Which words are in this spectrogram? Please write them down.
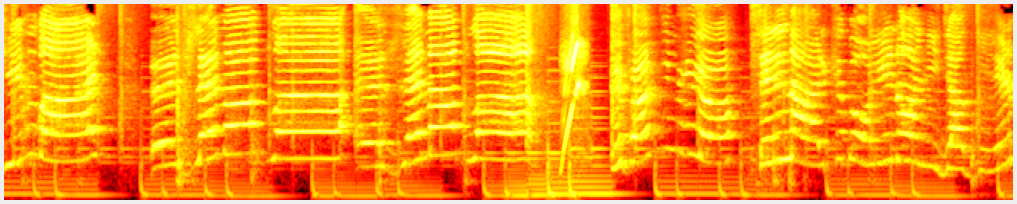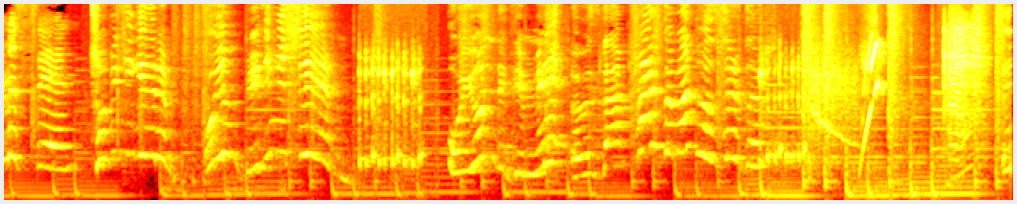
kim var? Özlem abla. Özlem abla. Efendim Rüya. Seninle harika bir oyun oynayacağız. Gelir misin? Tabii ki gelirim. Oyun benim işim. Oyun dedim mi Özlem her zaman hazırdır. Ee,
